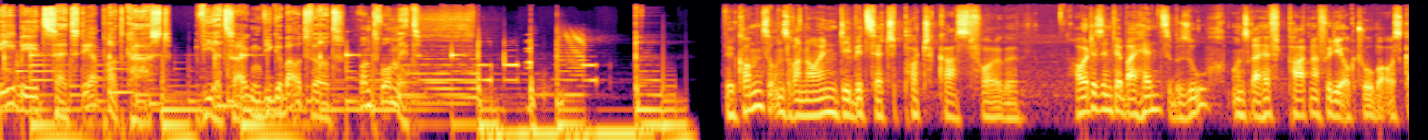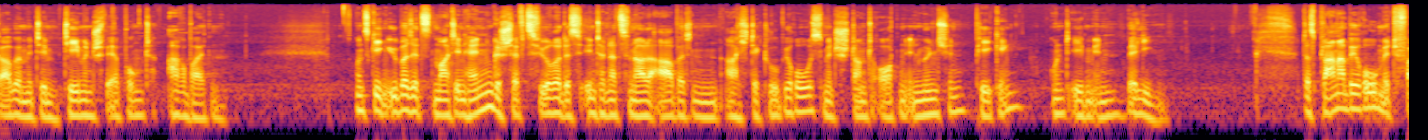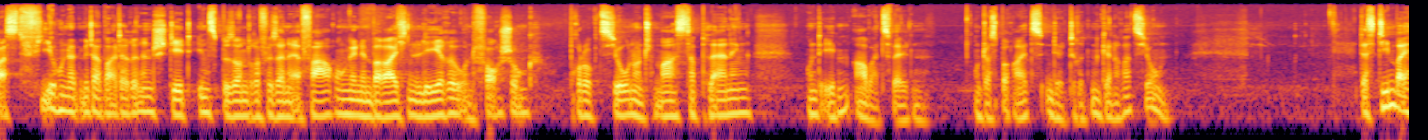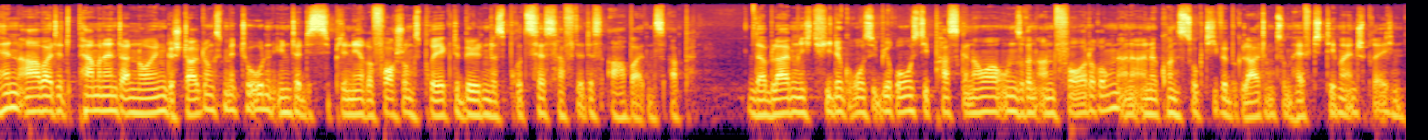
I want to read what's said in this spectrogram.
DBZ der Podcast. Wir zeigen, wie gebaut wird und womit. Willkommen zu unserer neuen DBZ Podcast Folge. Heute sind wir bei Hen zu Besuch, unserer Heftpartner für die Oktoberausgabe mit dem Themenschwerpunkt Arbeiten. Uns gegenüber sitzt Martin Henn, Geschäftsführer des international arbeitenden Architekturbüros mit Standorten in München, Peking und eben in Berlin. Das Planerbüro mit fast 400 Mitarbeiterinnen steht insbesondere für seine Erfahrungen in den Bereichen Lehre und Forschung, Produktion und Masterplanning und eben Arbeitswelten. Und das bereits in der dritten Generation. Das Team bei Hen arbeitet permanent an neuen Gestaltungsmethoden. Interdisziplinäre Forschungsprojekte bilden das Prozesshafte des Arbeitens ab. Da bleiben nicht viele große Büros, die passgenauer unseren Anforderungen an eine konstruktive Begleitung zum Heftthema entsprechen.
